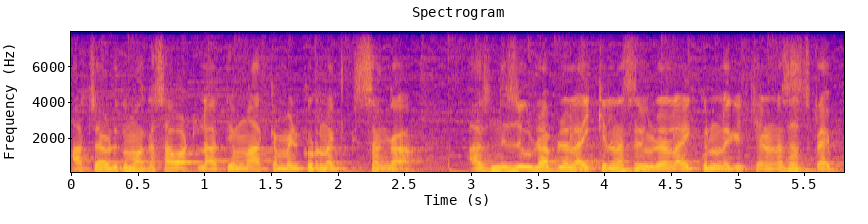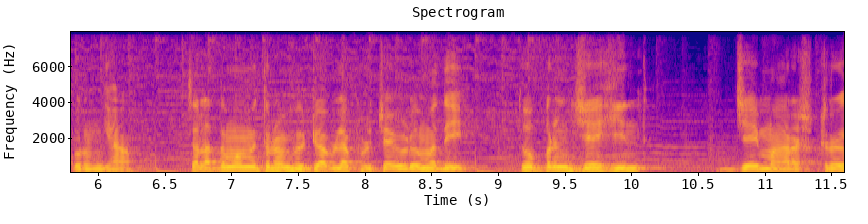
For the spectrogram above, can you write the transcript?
आजचा व्हिडिओ तुम्हाला कसा वाटला ते मला कमेंट करून नक्की सांगा. अजूनही जर व्हिडिओ आपल्याला लाईक केला नसेल व्हिडिओ लाईक करून लगेच चॅनलला सबस्क्राईब करून घ्या. चला तर मग मित्रांनो भेटू आपल्या पुढच्या व्हिडिओमध्ये तोपर्यंत जय हिंद जय महाराष्ट्र.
